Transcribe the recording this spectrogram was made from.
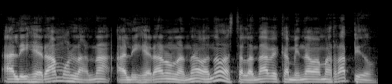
Aligeramos la, aligeraron la nave, ¿no? Hasta la nave caminaba más rápido.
